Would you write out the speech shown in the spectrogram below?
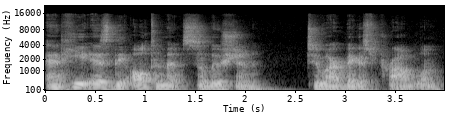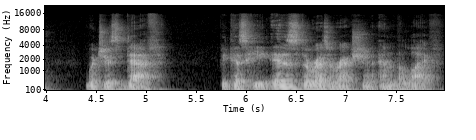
and he is the ultimate solution to our biggest problem, which is death, because he is the resurrection and the life.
